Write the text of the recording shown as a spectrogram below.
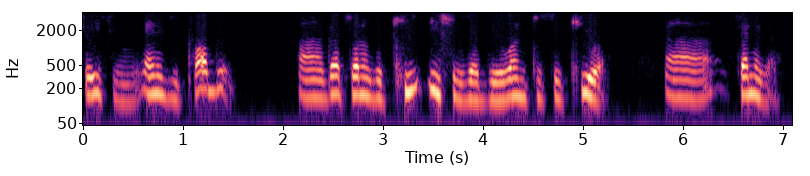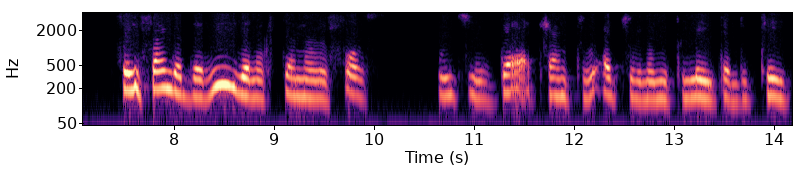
facing, energy problem, uh, that's one of the key issues that they want to secure uh, Senegal. So you find that there is an external force which is there trying to actually manipulate and dictate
